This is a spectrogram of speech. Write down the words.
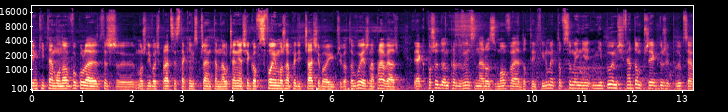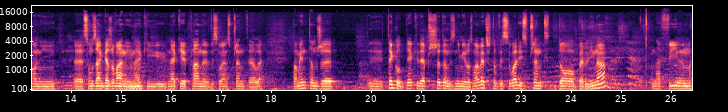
dzięki temu no, w ogóle też e, możliwość pracy z takim sprzętem, nauczenia się go w swoim, można powiedzieć, czasie, bo i przygotowujesz, naprawiasz. Jak poszedłem, prawdę mówiąc, na rozmowę do tej firmy, to w sumie nie, nie byłem świadom, przy jak dużych produkcjach oni e, są zaangażowani, na, jaki, na jakie plany wysyłają sprzęty, ale pamiętam, że y, tego dnia, kiedy ja przyszedłem z nimi rozmawiać, to wysyłali sprzęt do Berlina na film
